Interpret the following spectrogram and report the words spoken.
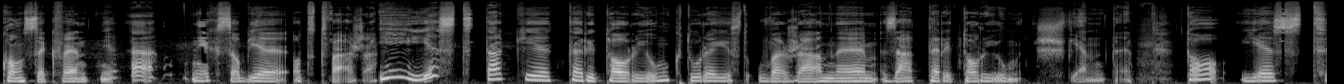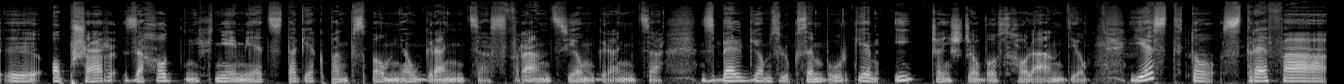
konsekwentnie. A, niech sobie odtwarza. I jest takie terytorium, które jest uważane za terytorium święte. To jest y, obszar zachodnich Niemiec, tak jak pan wspomniał, granica z Francją, granica z Belgią, z Luksemburgiem i częściowo z Holandią. Jest to strefa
